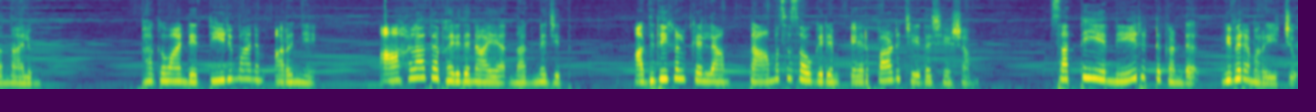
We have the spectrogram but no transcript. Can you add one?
തന്നാലും ഭഗവാന്റെ തീരുമാനം അറിഞ്ഞ് ആഹ്ലാദഭരിതനായ നഗ്നജിത്ത് അതിഥികൾക്കെല്ലാം താമസ സൗകര്യം ഏർപ്പാട് ചെയ്ത ശേഷം സത്യയെ നേരിട്ട് കണ്ട് വിവരമറിയിച്ചു.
